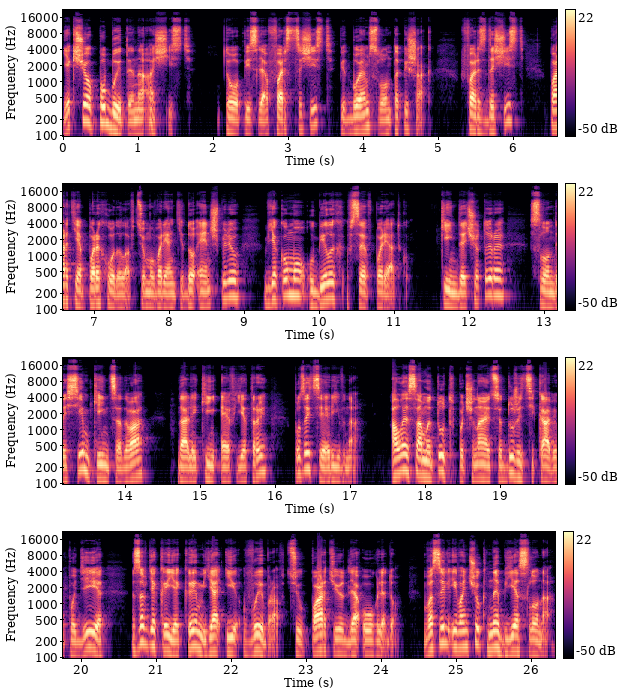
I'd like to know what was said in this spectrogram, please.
Якщо побити на А6, то після ферзь С6 під боєм слон та пішак. Ферзь Д6 партія переходила в цьому варіанті до еншпілю, в якому у білих все в порядку. Кінь Д4, слон Д7, кінь С2, далі кінь Ф 3 позиція рівна. Але саме тут починаються дуже цікаві події, завдяки яким я і вибрав цю партію для огляду. Василь Іванчук не б'є слона.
